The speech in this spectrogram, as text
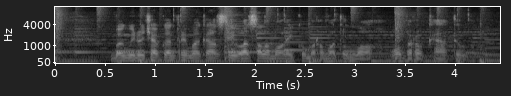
Bang Min ucapkan terima kasih. Wassalamualaikum warahmatullahi wabarakatuh.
